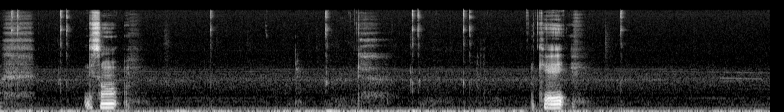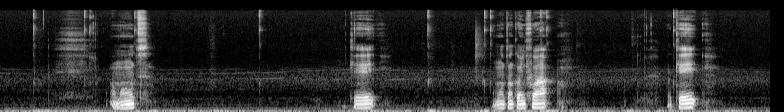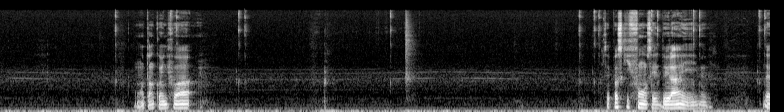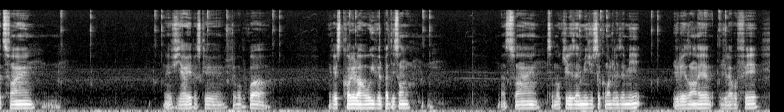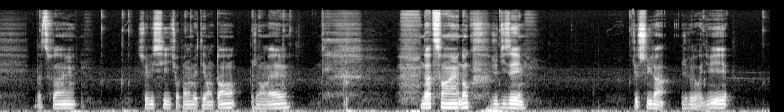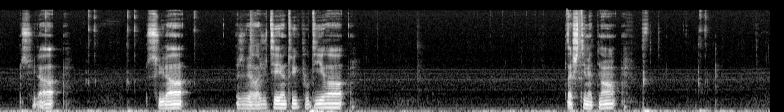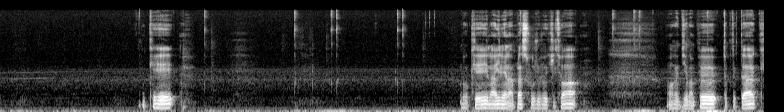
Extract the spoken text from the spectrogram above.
Descend. Ok. On monte. Ok. On monte encore une fois. Ok. On monte encore une fois. Pas ce qu'ils font, ces deux-là. Et... That's fine. Je vais virer parce que je sais pas pourquoi. Ils restent collés là-haut, ils veulent pas descendre. That's fine. C'est moi qui les ai mis, je sais comment je les ai mis. Je les enlève, je les refais. That's fine. Celui-ci, tu vas pas m'embêter longtemps. Je l'enlève. That's fine. Donc, je disais que celui-là, je vais le réduire. Celui-là. Celui-là. Je vais rajouter un truc pour dire... Acheter maintenant. Ok. Ok, là il est à la place où je veux qu'il soit. On réduire un peu. Tac, tac, tac.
